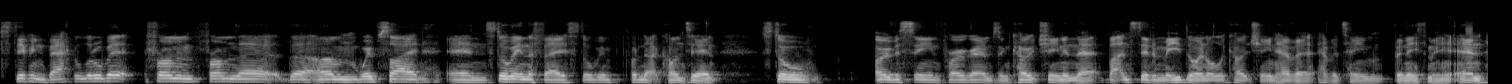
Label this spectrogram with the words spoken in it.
stepping back a little bit from from the the um, website and still being the face, still being putting out content, still overseeing programs and coaching and that, but instead of me doing all the coaching, have a have a team beneath me. And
